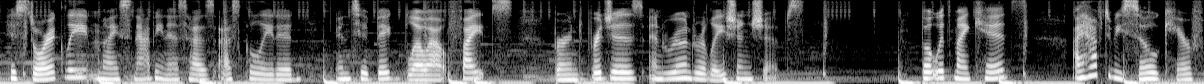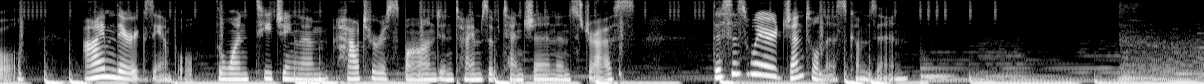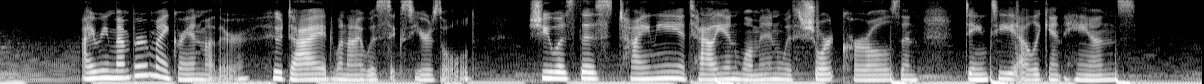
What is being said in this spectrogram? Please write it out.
Historically, my snappiness has escalated into big blowout fights, burned bridges, and ruined relationships. But with my kids, I have to be so careful. I'm their example, the one teaching them how to respond in times of tension and stress. This is where gentleness comes in. I remember my grandmother, who died when I was six years old. She was this tiny Italian woman with short curls and dainty, elegant hands.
